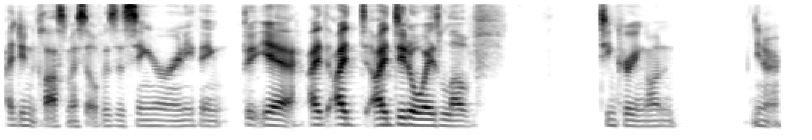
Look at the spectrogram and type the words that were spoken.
I didn't class myself as a singer or anything, but yeah, I, I, I did always love tinkering on, you know,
